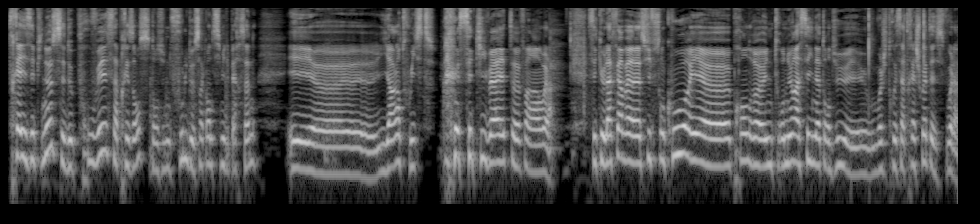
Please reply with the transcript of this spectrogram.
très épineuse, c'est de prouver sa présence dans une foule de 56 000 personnes. Et euh, il y a un twist, c'est qu'il va être, enfin voilà, c'est que l'affaire va suivre son cours et euh, prendre une tournure assez inattendue. Et moi j'ai trouvé ça très chouette. Et voilà,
